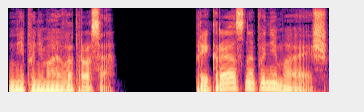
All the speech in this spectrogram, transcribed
«Не понимаю вопроса». «Прекрасно понимаешь.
